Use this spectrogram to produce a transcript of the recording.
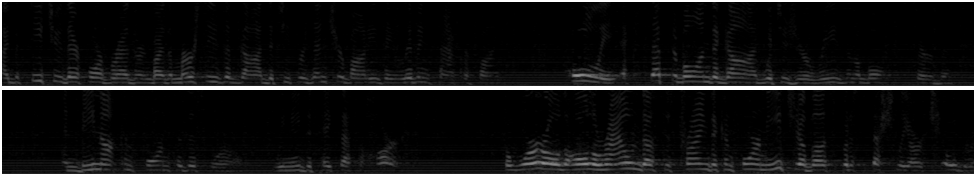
I beseech you, therefore, brethren, by the mercies of God, that ye present your bodies a living sacrifice, holy, acceptable unto God, which is your reasonable service. And be not conformed to this world. We need to take that to heart. The world all around us is trying to conform each of us, but especially our children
